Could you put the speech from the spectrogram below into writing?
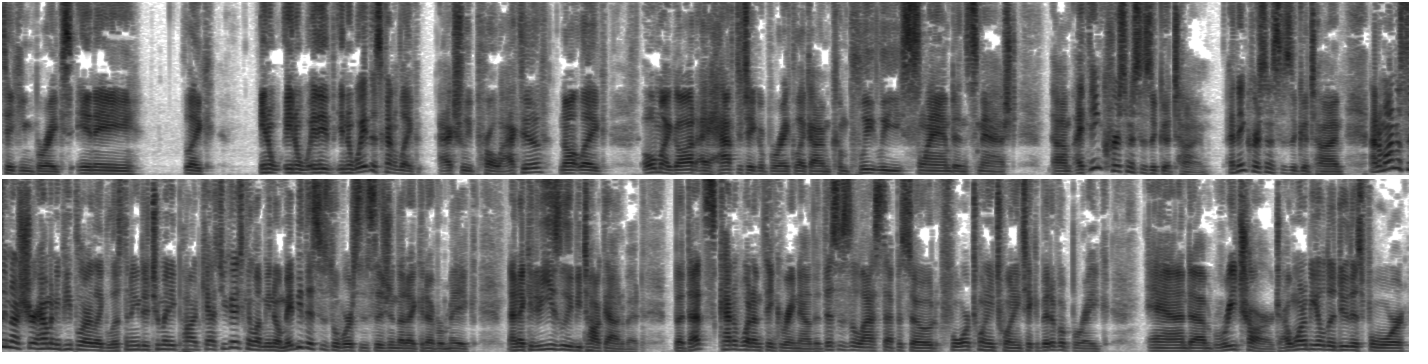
taking breaks in a like in a in a way in a way that's kind of like actually proactive, not like oh my god, I have to take a break, like I'm completely slammed and smashed. Um, I think Christmas is a good time. I think Christmas is a good time, and I'm honestly not sure how many people are like listening to too many podcasts. You guys can let me know. Maybe this is the worst decision that I could ever make, and I could easily be talked out of it. But that's kind of what I'm thinking right now. That this is the last episode for 2020. Take a bit of a break and um, recharge. I want to be able to do this for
